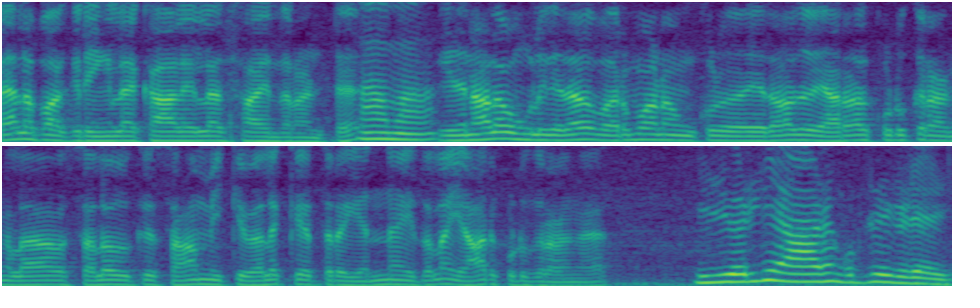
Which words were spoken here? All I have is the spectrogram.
வேலை பாக்குறீங்களா காலையில சாயந்தரம்ட்டு ஆமாம் இதனால உங்களுக்கு ஏதாவது வருமானம் ஏதாவது யாராவது கொடுக்குறாங்களா? செலவுக்கு சாமிக்கு விளக்கேத்துற எண்ணெய் இதெல்லாம் யார் கொடுக்குறாங்க? இது வரைக்கும் யாரும் கொடுத்தது கிடையாது.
